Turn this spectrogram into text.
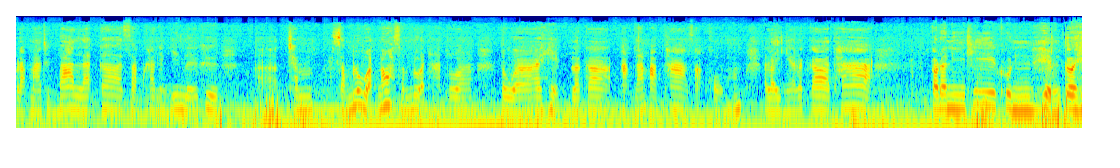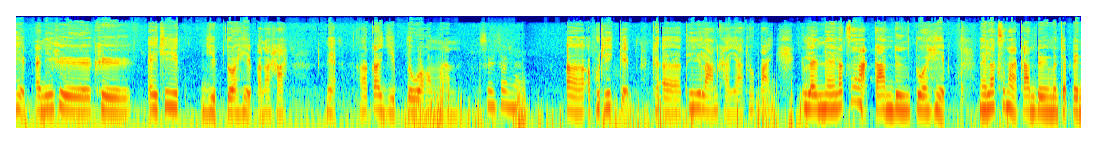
กลับมาถึงบ้านและก็สำคัญอย่างยิ่งเลยคืออ่าชำ สำรวจเนาะสำรวจหาตัวตัวเห็บแล้วก็อาบน้ำอาบท่าสระผมอะไรอย่างเงี้ยแล้วก็ถ้ากรณีที่คุณเห็นตัวเห็บอันนี้คือคือไอ้ที่หยิบตัวเห็บอะนะคะเนี่ยแล้วก็หยิบตัวของมัน ซื้อจากไหนเอ่ออโพธิเกตเอ่อที่ร้านขายยาทั่วไปในในลักษณะการดึงตัวเห็บ ในลักษณะการดึงมันจะเป็น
